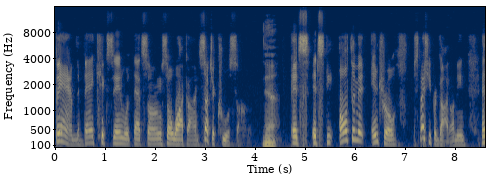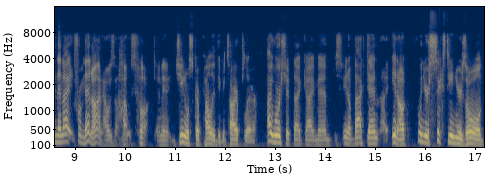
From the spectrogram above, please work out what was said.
bam, the band kicks in with that song, So Walk On. Such a cool song. Yeah, it's it's the ultimate intro, especially for Goddo. I mean, and then I from then on I was I was hooked. And then Gino Scarpelli, the guitar player, I worship that guy, man. You know, back then, you know, when you're 16 years old,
